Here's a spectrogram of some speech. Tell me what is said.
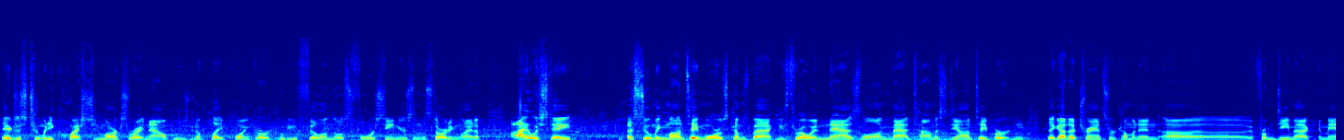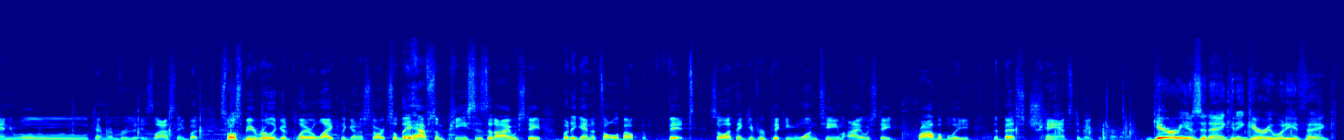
there are just too many question marks right now. Who's going to play point guard? Who do you fill in those four seniors in the starting lineup? Iowa State, assuming Monte Morris comes back, you throw in Naz Long, Matt Thomas, Deonte Burton. They got a transfer coming in uh, from DMACC, Emmanuel, can't remember his last name, but supposed to be a really good player, likely going to start. So they have some pieces at Iowa State, but again, it's all about the fit. So I think if you're picking one team, Iowa State probably the best chance to make the tournament. Gary is in Ankeny. Gary, what do you think?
